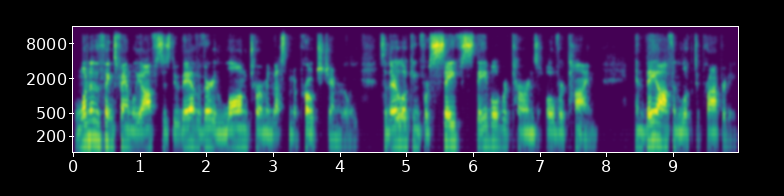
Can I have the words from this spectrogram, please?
One of the things family offices do, they have a very long term investment approach generally. So they're looking for safe, stable returns over time. And they often look to property.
